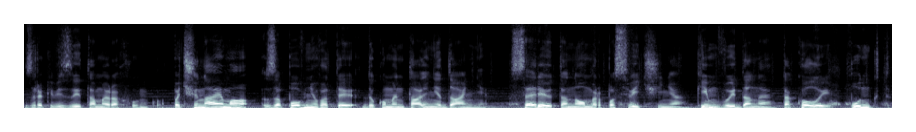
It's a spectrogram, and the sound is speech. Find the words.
з реквізитами рахунку. Починаємо заповнювати документальні дані, серію та номер посвідчення, ким видане та коли. Пункт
